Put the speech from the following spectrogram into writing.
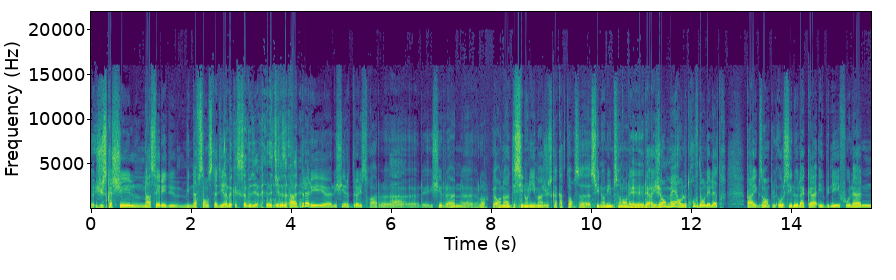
Euh, Jusqu'à chez Nasser de 1900, c'est-à-dire mais qu'est-ce que ça veut dire? Ah, Drari, euh, les shir, Drari Srar, euh, shirran. euh, alors, on a des synonymes, hein, jusqu'à 14 euh, synonymes selon les, les régions, mais on le trouve dans les lettres. Par exemple, Ursilu laka ibni fulan,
